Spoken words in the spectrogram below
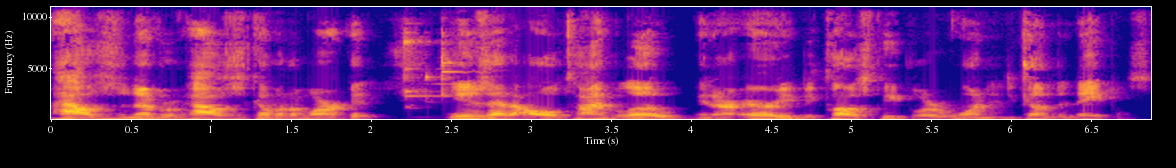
houses, the number of houses coming to market is at an all-time low in our area because people are wanting to come to Naples.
